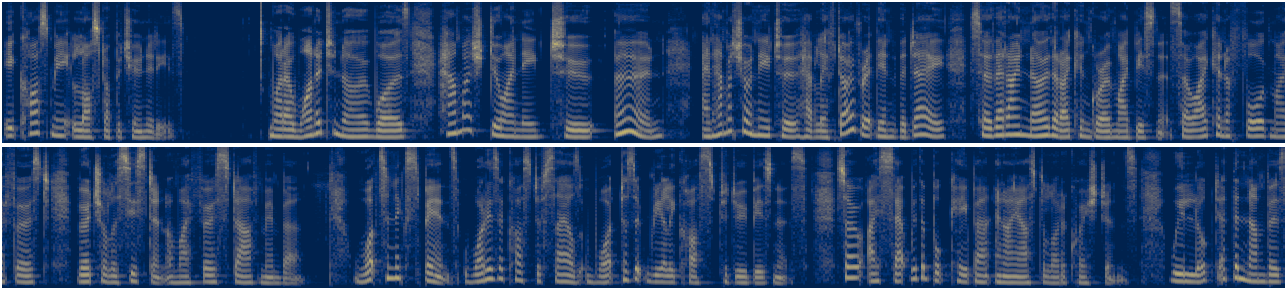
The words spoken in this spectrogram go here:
It cost me lost opportunities. What I wanted to know was how much do I need to earn and how much do I need to have left over at the end of the day so that I know that I can grow my business, so I can afford my first virtual assistant or my first staff member. What's an expense? What is a cost of sales? What does it really cost to do business? So I sat with a bookkeeper and I asked a lot of questions. We looked at the numbers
